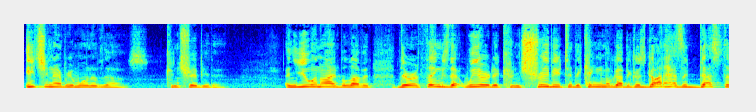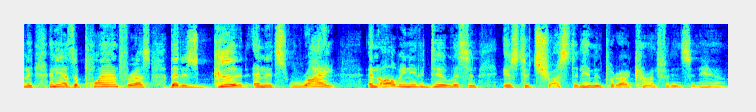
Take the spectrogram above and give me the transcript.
Each and every one of those contributed. And you and I, beloved, there are things that we are to contribute to the kingdom of God because God has a destiny and He has a plan for us that is good and it's right. And all we need to do, listen, is to trust in Him and put our confidence in Him.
